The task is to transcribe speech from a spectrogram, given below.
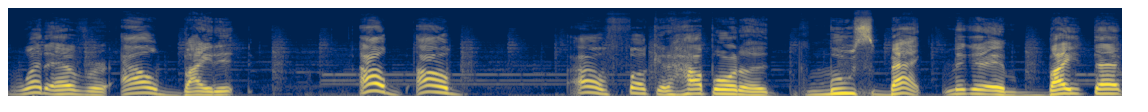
whatever. I'll bite it. I'll I'll I'll fucking hop on a moose back, nigga, and bite that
